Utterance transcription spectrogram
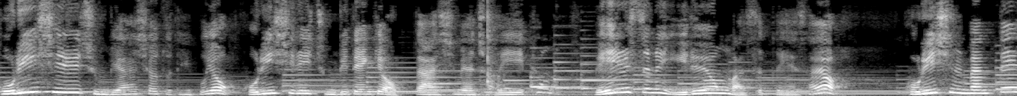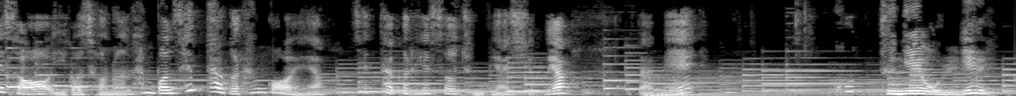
고리실 준비하셔도 되고요. 고리실이 준비된 게 없다 하시면 저희 평, 매일 쓰는 일회용 마스크에서요. 고리실만 떼서 이거 저는 한번 세탁을 한 거예요. 세탁을 해서 준비하시고요. 그 다음에 콧 등에 올릴 이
